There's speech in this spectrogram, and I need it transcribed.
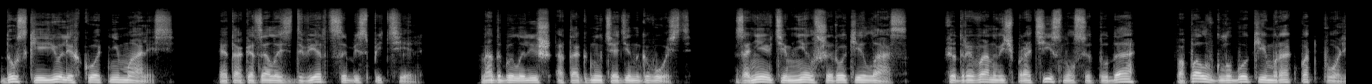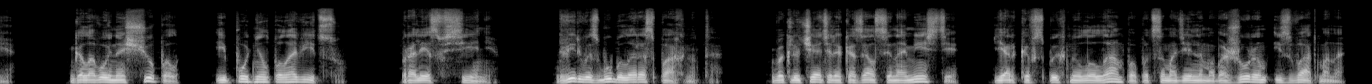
Доски ее легко отнимались. Это оказалась дверца без петель. Надо было лишь отогнуть один гвоздь. За нею темнел широкий лаз. Федор Иванович протиснулся туда, попал в глубокий мрак подполья. Головой нащупал и поднял половицу. Пролез в сене. Дверь в избу была распахнута. Выключатель оказался на месте, ярко вспыхнула лампа под самодельным абажуром из ватмана.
